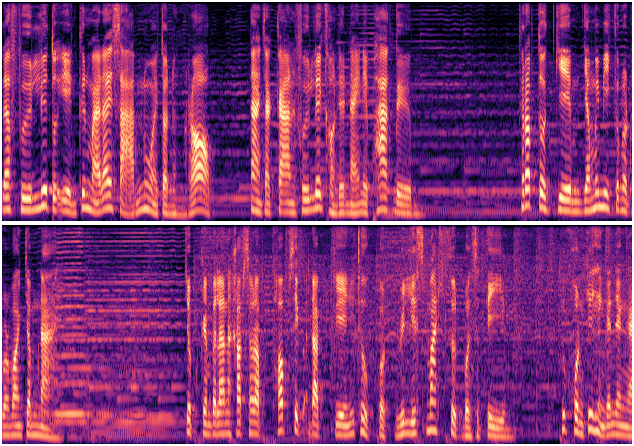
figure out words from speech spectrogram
และฟื้นเลือดตัวเองขึ้นมาได้ 3 หน่วยต่อหนึ่งรอบ ต่างจากการฟื้นเลือดของเดนไนท์ในภาคเดิมสำหรับตัวเกมยังไม่มีกำหนดวันวางจำหน่าย จบกันไปแล้วนะครับสำหรับท็อป 10 อันดับเกมที่ถูกกดวิลลิสมากที่สุดบนสตรีมทุกคนคิดเห็นกันยังไง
